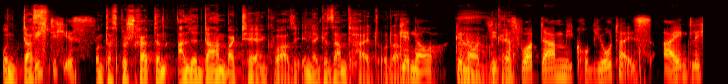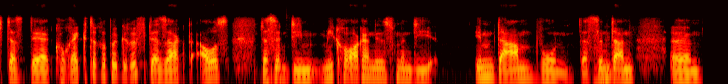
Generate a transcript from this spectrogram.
und das, wichtig ist. Und das beschreibt dann alle Darmbakterien quasi in der Gesamtheit, oder? Genau, genau. Ah, okay. das Wort Darmmikrobiota ist eigentlich das, der korrektere Begriff, der sagt aus, das sind die Mikroorganismen, die im Darm wohnen. Das sind mhm. dann ähm,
